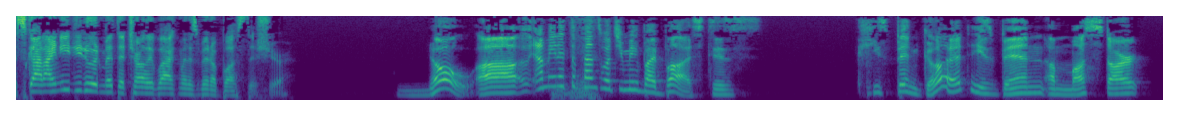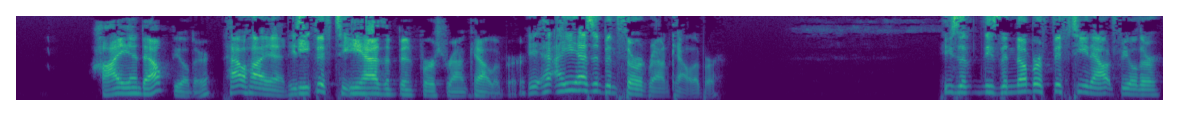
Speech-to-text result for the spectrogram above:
Scott, I need you to admit that Charlie Blackmon has been a bust this year. No. Uh, I mean, it depends what you mean by bust. Is he's been good. He's been a must start high end outfielder. How high end? He's He, 15. He hasn't been first round caliber. He, he hasn't been third round caliber. He's a, he's the number 15 outfielder.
